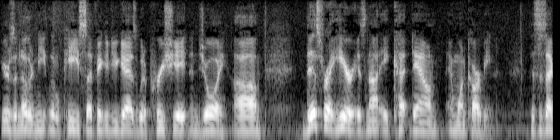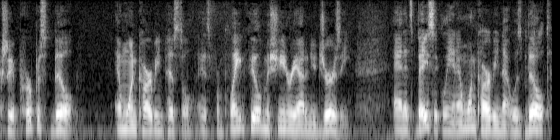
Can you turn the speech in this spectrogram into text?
here's another neat little piece I figured you guys would appreciate and enjoy. Um, this right here is not a cut down M1 carbine. This is actually a purpose built M1 carbine pistol. It's from Plainfield Machinery out of New Jersey. And it's basically an M1 carbine that was built,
